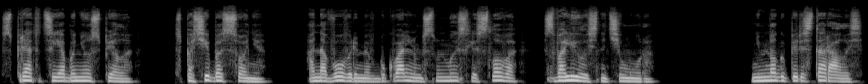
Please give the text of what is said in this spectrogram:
Спрятаться я бы не успела. Спасибо, Соня. Она вовремя, в буквальном смысле слова, свалилась на Тимура. Немного перестаралась.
